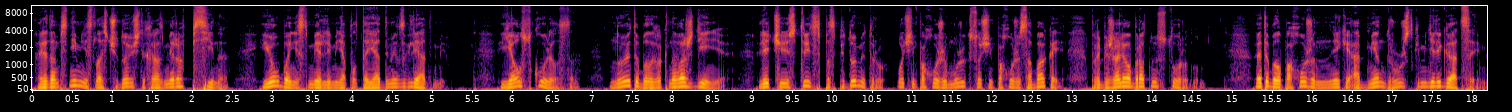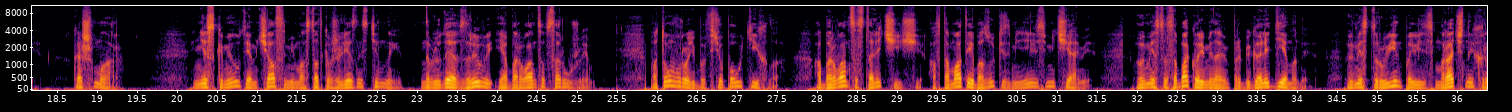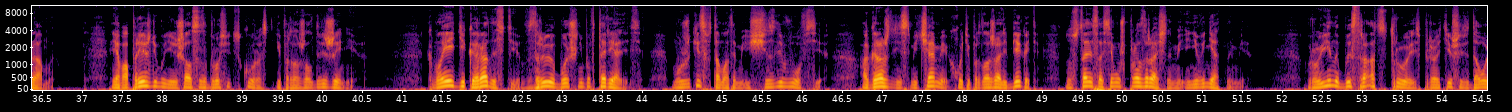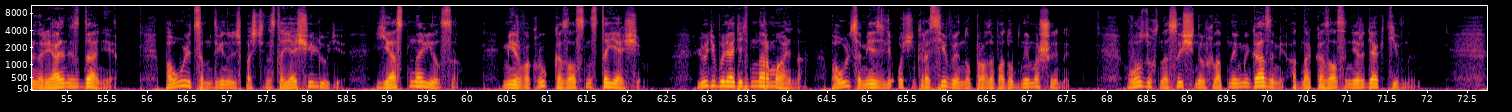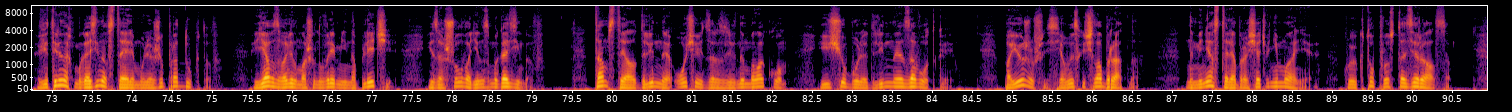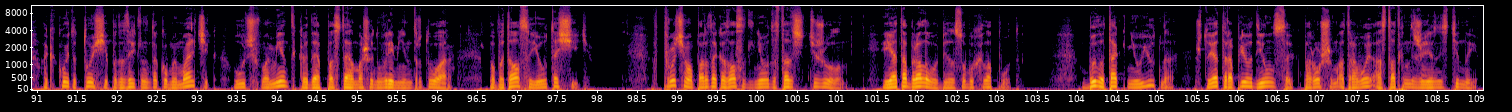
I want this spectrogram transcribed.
Рядом с ним неслась чудовищных размеров псина, и оба они смерли меня плотоядными взглядами. Я ускорился, но это было как наваждение. Лет через 30 по спидометру очень похожий мужик с очень похожей собакой пробежали в обратную сторону. Это было похоже на некий обмен дружескими делегациями. Кошмар. Несколько минут я мчался мимо остатков железной стены, наблюдая взрывы и оборванцев с оружием. Потом вроде бы все поутихло. Оборванцы стали чище, автоматы и базуки изменились мечами. Вместо собак временами пробегали демоны. Вместо руин появились мрачные храмы. Я по-прежнему не решался сбросить скорость и продолжал движение. К моей дикой радости взрывы больше не повторялись. Мужики с автоматами исчезли вовсе, а граждане с мечами хоть и продолжали бегать, но стали совсем уж прозрачными и невнятными. Руины быстро отстроились, превратившись в довольно реальные здания. По улицам двинулись почти настоящие люди. Я остановился. Мир вокруг казался настоящим. Люди были одеты нормально. По улицам ездили очень красивые, но правдоподобные машины. Воздух, насыщенный выхлопными газами, однако казался нерадиоактивным. В витринах магазинов стояли муляжи продуктов. Я взвалил машину времени на плечи и зашел в один из магазинов. Там стояла длинная очередь за разливным молоком и еще более длинная за водкой. Поежившись, я выскочил обратно. На меня стали обращать внимание. Кое-кто просто озирался. А какой-то тощий, подозрительно знакомый мальчик, улучшив момент, когда я поставил машину времени на тротуар, попытался ее утащить. Впрочем, аппарат оказался для него достаточно тяжелым, и я отобрал его без особых хлопот. Было так неуютно, что я торопливо двинулся к поросшим отравой остаткам железной стены.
